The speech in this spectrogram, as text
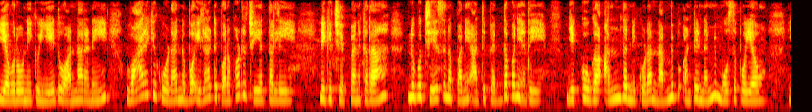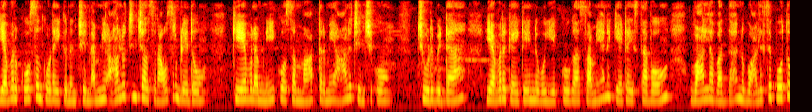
ఎవరో నీకు ఏదో అన్నారని వారికి కూడా నువ్వు ఇలాంటి పొరపాట్లు చేయత్తల్లి నీకు చెప్పాను కదా నువ్వు చేసిన పని అతి పెద్ద పని అది. ఎక్కువగా అందరినీ కూడా నమ్మి అంటే నమ్మి మోసపోయావు. ఎవరి కోసం కూడా ఇక నుంచి నమ్మి ఆలోచించాల్సిన అవసరం లేదు. కేవలం నీ కోసం మాత్రమే ఆలోచించుకో. చూడు బిడ్డ ఎవరికైతే నువ్వు ఎక్కువగా సమయాన్ని కేటాయిస్తావో వాళ్ళ వద్ద నువ్వు అలసిపోతూ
